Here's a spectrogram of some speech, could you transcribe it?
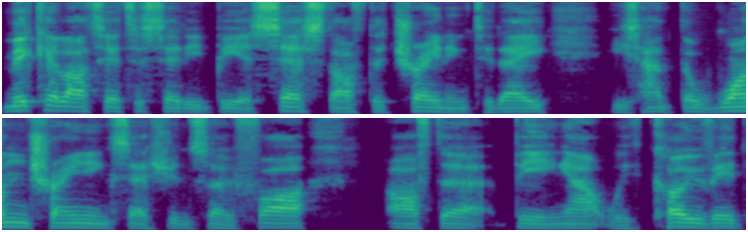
Mikel Arteta said he'd be assessed after training today. He's had the one training session so far after being out with COVID.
